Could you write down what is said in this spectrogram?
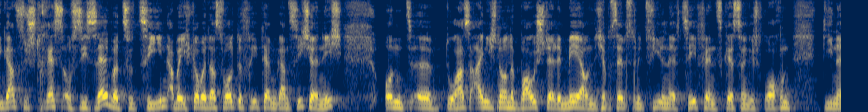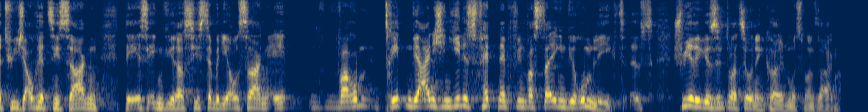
den ganzen Stress auf sich selber zu ziehen. Aber ich glaube, das wollte Friedhelm ganz sicher nicht. Und äh, du hast eigentlich noch eine Baustelle mehr. Und ich habe selbst mit vielen FC-Fans gestern gesprochen, die natürlich auch jetzt nicht sagen, der ist irgendwie Rassist, aber die auch sagen, ey, warum treten wir eigentlich in jedes Fettnäpfchen, was da irgendwie rumliegt? Schwierige Situation in Köln, muss man sagen.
